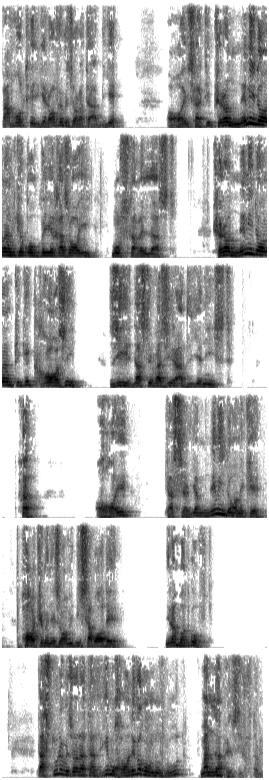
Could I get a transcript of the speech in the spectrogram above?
و اما تلگراف وزارت عدلیه آقای سرتیب چرا نمی‌دانند که قوه قضایی مستقل است؟ چرا نمی‌دانند که یک قاضی زیر دست وزیر عدلیه نیست؟ آقای کسروی هم نمیدانه که حاکم نظامی بی سواده. میرم باید گفت. دستور وزارت عدلیه مخالف قانون بود؟ من نپذیرفتم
